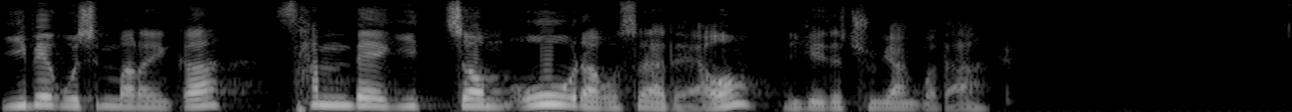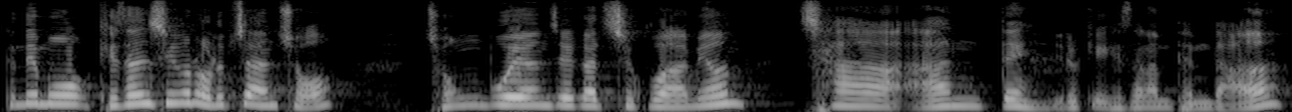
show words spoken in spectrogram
250만 원이니까 302.5라고 써야 돼요. 이게 이제 중요한 거다. 근데 뭐 계산식은 어렵지 않죠. 정보 현재 가치 구하면 차, 안, 땡 이렇게 계산하면 된다.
